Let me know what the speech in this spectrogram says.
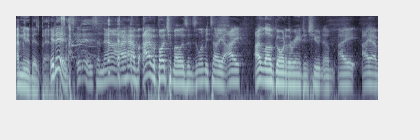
I mean, it is bad. it is, it is. And now I have I have a bunch of Mosins, and let me tell you, I I love going to the range and shooting them. I I have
